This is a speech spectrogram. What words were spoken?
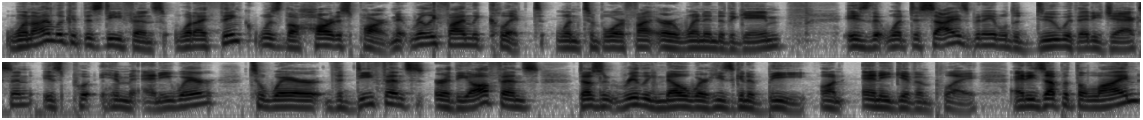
when I look at this defense, what I think was the hardest part, and it really finally clicked when Tabor fi- or went into the game, is that what Desai has been able to do with Eddie Jackson is put him anywhere to where the defense or the offense doesn't really know where he's going to be on any given play. Eddie's up at the line,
